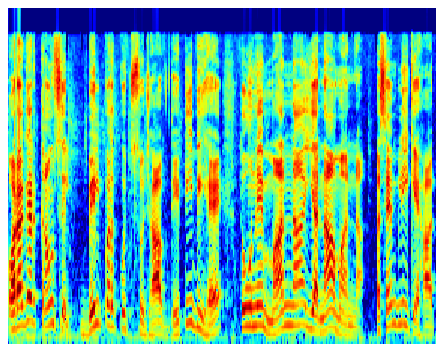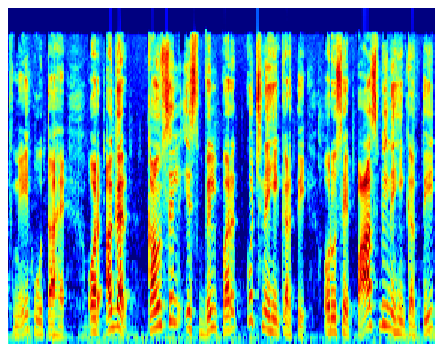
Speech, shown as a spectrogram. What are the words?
और अगर काउंसिल बिल पर कुछ सुझाव देती भी है तो उन्हें मानना या ना मानना असेंबली के हाथ में होता है। और अगर काउंसिल इस बिल पर कुछ नहीं करती और उसे पास भी नहीं करती,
